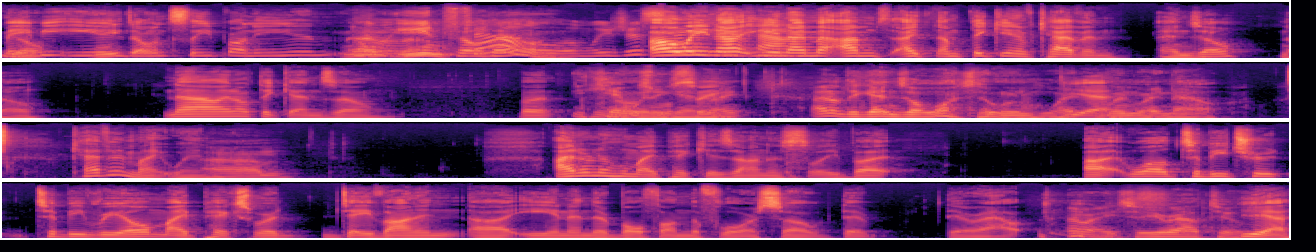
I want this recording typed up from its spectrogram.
maybe No, Ian. Ian- Don't sleep on Ian. No, I don't. Ian fell down. We just Oh wait, not Ian. fell. I'm I'm I, I'm thinking of Kevin. Enzo? No. No, I don't think Enzo. But He can't knows? win We'll again, see. right? I don't think Enzo wants to win, win, Yeah. win right now. Kevin might win. Um, I don't know who my pick is honestly, but uh, well, to be true, to be real, my picks were Davon and uh, Ian, and they're both on the floor, so they're they're out. all right, so you're out too. yeah,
